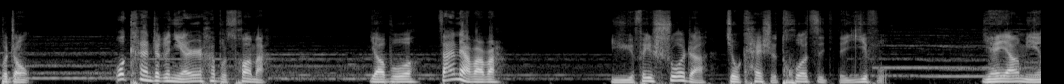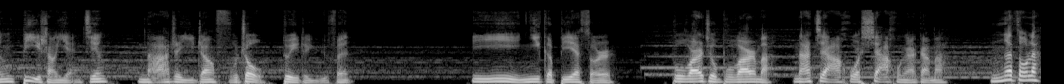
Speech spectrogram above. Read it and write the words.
不中，我看这个妮儿还不错嘛，要不咱俩玩玩？”宇飞说着就开始脱自己的衣服。严阳明闭上眼睛，拿着一张符咒对着雨芬：“咦，你个瘪孙儿，不玩就不玩嘛，拿家伙吓唬俺干嘛？我走了。”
